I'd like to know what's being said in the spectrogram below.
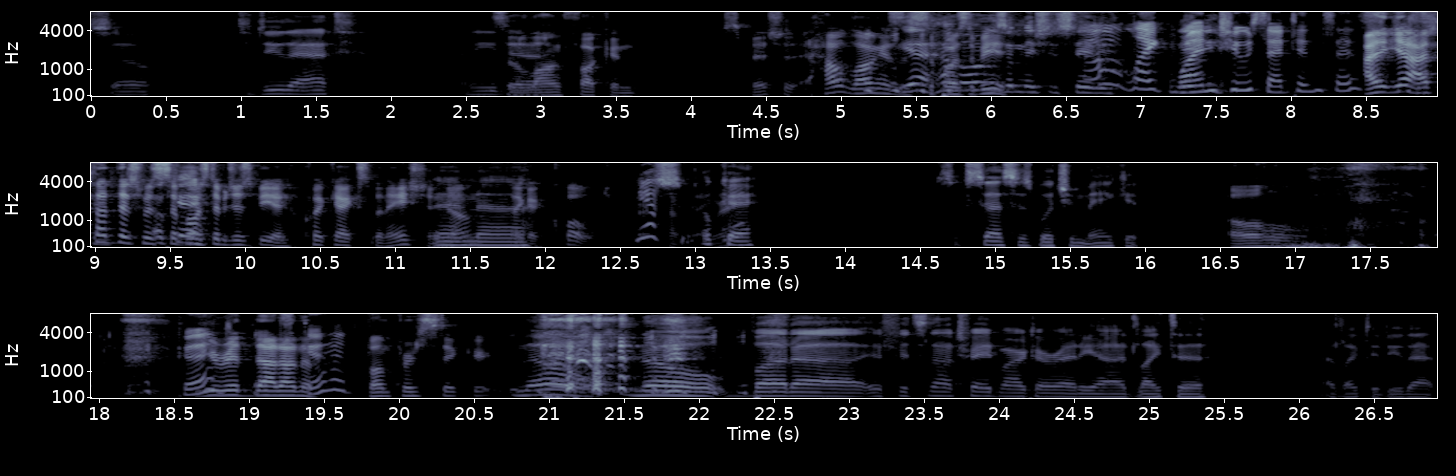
So to do that, I need It's a uh, long fucking mission. How long is this yeah, how supposed to be? is a mission statement? Oh, like one, two sentences. I yeah, I thought this was okay. supposed to just be a quick explanation, Then, no? uh, like a quote. Or Yes, something, Okay. Right? Success is what you make it. Oh. good. you read that that's on a good. bumper sticker. No, no, but uh, if it's not trademarked already, I'd like to. I'd like to do that.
